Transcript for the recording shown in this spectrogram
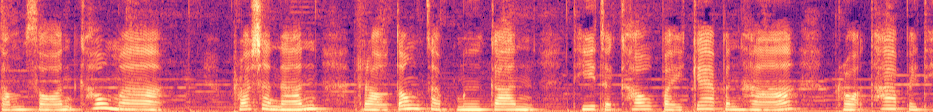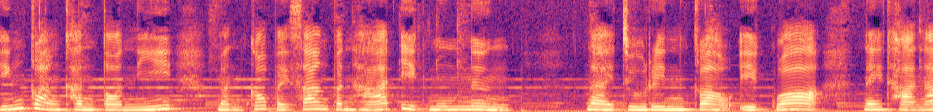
ซ้ำซ้อนเข้ามาเพราะฉะนั้นเราต้องจับมือกันที่จะเข้าไปแก้ปัญหา เพราะถ้าไปทิ้งกลางคันตอนนี้ มันก็ไปสร้างปัญหาอีกมุมหนึ่ง นายจุรินกล่าวอีกว่า ในฐานะ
